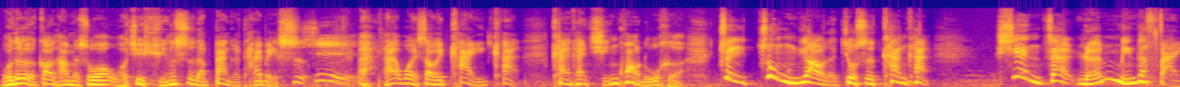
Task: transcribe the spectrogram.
我都有告诉他们说，我去巡视了半个台北市，是，哎，来我也稍微看一看，看看情况如何。最重要的就是看看现在人民的反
